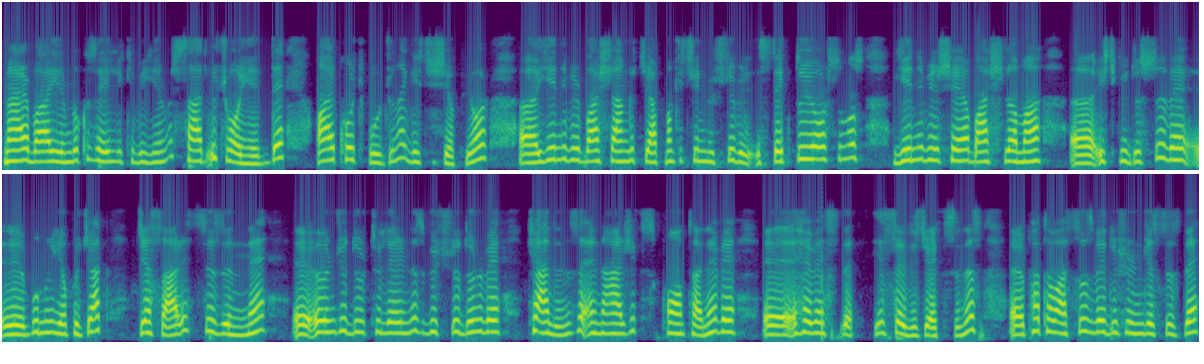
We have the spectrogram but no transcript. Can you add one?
Merhaba 29 Eylül 2020 saat 3.17'de Ay Koç burcuna geçiş yapıyor. Ee, yeni bir başlangıç yapmak için güçlü bir istek duyuyorsunuz. Yeni bir şeye başlama e, içgüdüsü ve e, bunu yapacak cesaret sizinle. E, öncü dürtüleriniz güçlüdür ve kendinizi enerjik, spontane ve e, hevesli hissedeceksiniz. E, patavatsız ve düşüncesiz de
